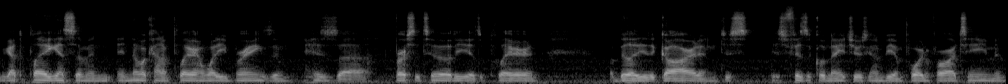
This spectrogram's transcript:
we got to play against him and, and, know what kind of player and what he brings, and his uh, versatility as a player and ability to guard, and just his physical nature is going to be important for our team. And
